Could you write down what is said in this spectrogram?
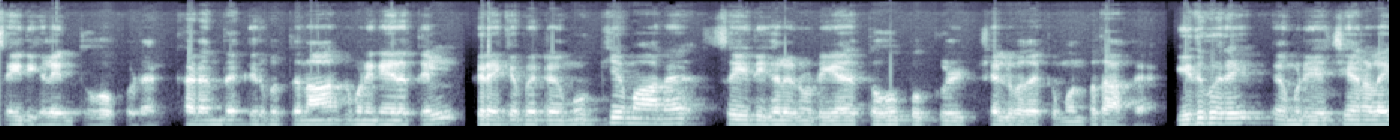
செய்திகளின் தொகுப்புடன். கடந்த இருபத்தி நான்கு மணி நேரத்தில் கிடைக்கப்பெற்ற முக்கியமான செய்திகளினுடைய தொகுப்புக்குள் செல்வதற்கு முன்பதாக இதுவரை நம்முடைய சேனலை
